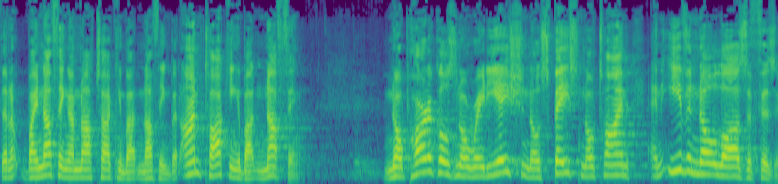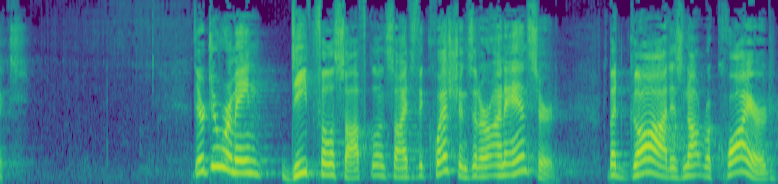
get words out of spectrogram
that by nothing, I'm not talking about nothing, but I'm talking about nothing. No particles, no radiation, no space, no time, and even no laws of physics. There do remain deep philosophical and scientific questions that are unanswered, but God is not required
